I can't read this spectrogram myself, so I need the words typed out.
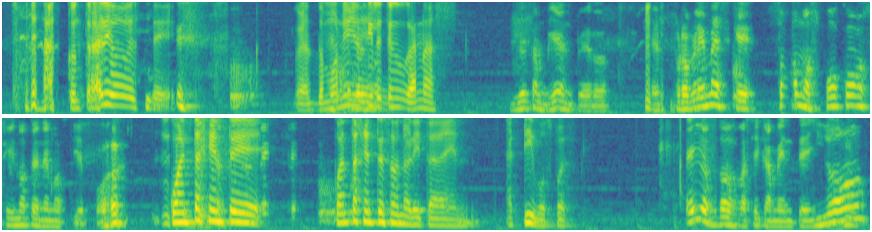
Al contrario, este. Al demonio yo sí le tengo ganas. Yo también, pero el problema es que somos pocos y no tenemos tiempo. ¿Cuánta gente, cuánta gente son ahorita en activos, pues? Ellos dos, básicamente. Yo,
